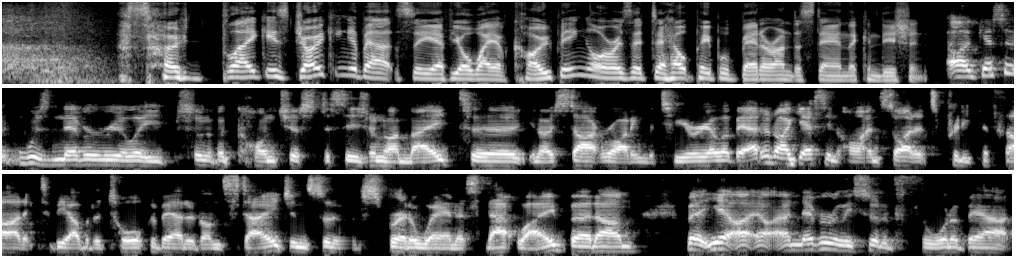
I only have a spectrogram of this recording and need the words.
So, Blake, is joking about CF your way of coping, or is it to help people better understand the condition? I guess it was never really sort of a conscious decision I made to, you know, start writing material about it. I guess in hindsight, it's pretty cathartic to be able to talk about it on stage and sort of spread awareness that way. But, um, but yeah, I, I never really sort of thought about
